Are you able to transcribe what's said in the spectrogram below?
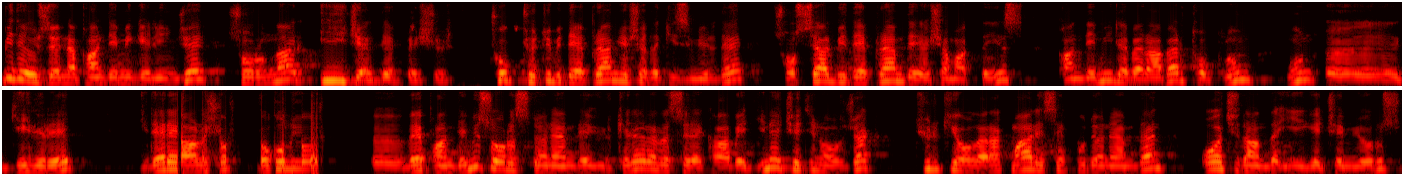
bir de üzerine pandemi gelince sorunlar iyice depreşir. Çok kötü bir deprem yaşadık İzmir'de. Sosyal bir deprem de yaşamaktayız. Pandemiyle beraber toplumun e, geliri giderek ağırlaşıyor, yok oluyor e, ve pandemi sonrası dönemde ülkeler arası rekabet yine çetin olacak. Türkiye olarak maalesef bu dönemden o açıdan da iyi geçemiyoruz.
